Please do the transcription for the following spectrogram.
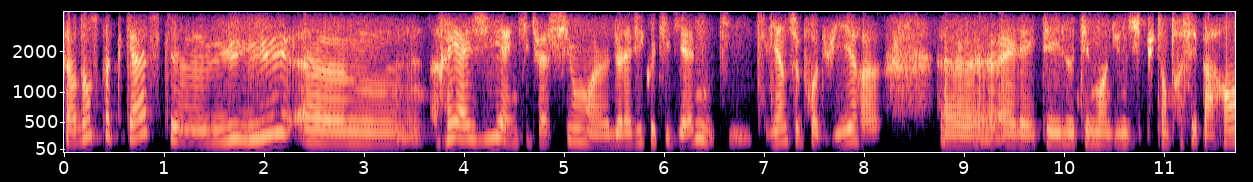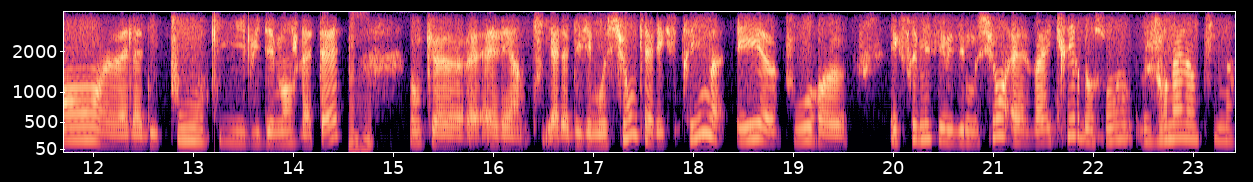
Alors dans ce podcast, euh, Lulu euh, réagit à une situation de la vie quotidienne qui, vient de se produire. elle a été le témoin d'une dispute entre ses parents. elle a des poux qui lui démangent la tête. Mhm. Donc elle, est un petit, elle a des émotions qu'elle exprime et pour exprimer ses émotions, elle va écrire dans son journal intime.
